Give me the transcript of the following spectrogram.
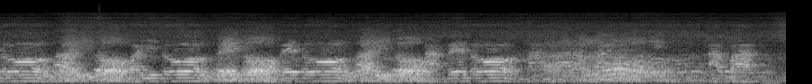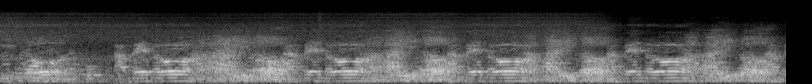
โตอุปาทิโตอุปาอิโตอุเปโตอุเปโต โตอะเปโตอุปาทิโตอะเปโตอุปาทิโตอะเปโตอุปาทิโตอะเปโตอปาทิโตอะเป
